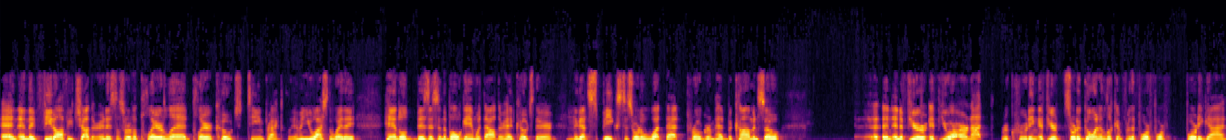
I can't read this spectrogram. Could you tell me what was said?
and and they'd feed off each other, and it's sort of a player led, player coach team practically. I mean, you watch the way they handled business in the bowl game without their head coach there. Mm-hmm. I think that speaks to sort of what that program had become. And so, and and if you're if you are not recruiting, if you're sort of going and looking for the four four forty guy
